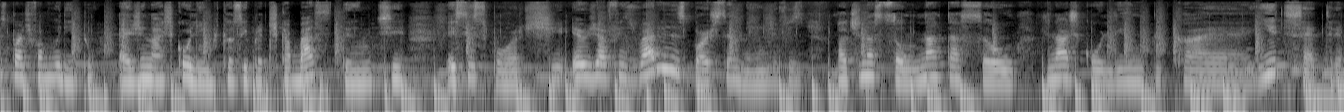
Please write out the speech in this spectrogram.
Esporte favorito é ginástica olímpica. Eu sei praticar bastante esse esporte. Eu já fiz vários esportes também. Já fiz patinação, natação, ginástica olímpica é, e etc.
